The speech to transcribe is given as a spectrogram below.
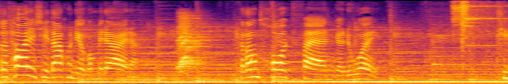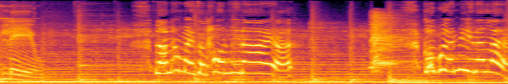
จะโทษอีชีต้าคนเดียวก็ไม่ได้นะ ก็ต้องโทษแฟนแกันด้วย ที่เลว แล้วทำไมจะโทษไม่ได้อะก็เพื่อนพี่นั่นแหละ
